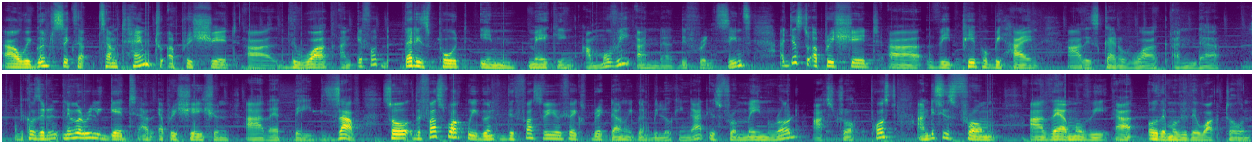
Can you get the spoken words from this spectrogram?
uh, we're going to take some time to appreciate uh, the work and effort that is put in making a movie and uh, different scenes and just to appreciate the people behind this kind of work and because they never really get uh, appreciation uh, that they deserve. So the first work we're going, the first visual effects breakdown we're going to be looking at is from Main Road, a stroke post, and this is from uh, their movie uh, or the movie they worked on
